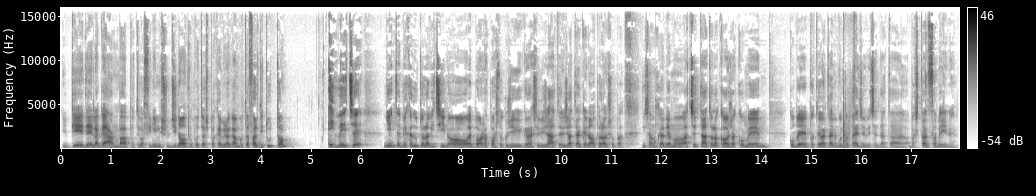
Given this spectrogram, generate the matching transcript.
il piede, la gamba, poteva finirmi sul ginocchio, poteva spaccarmi una gamba, poteva fare di tutto e invece niente, mi è caduto là vicino, è buono, a posto così, grasse risate, risate anche no, però insomma diciamo che abbiamo accettato la cosa come, come poteva andare molto peggio, invece è andata abbastanza bene.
